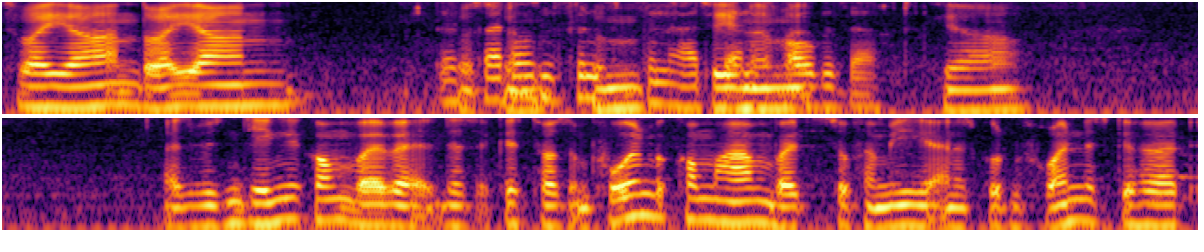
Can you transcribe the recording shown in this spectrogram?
zwei Jahren, drei Jahren, Seit Das sind 2015 hat 15 seine Frau gesagt. Ja. Also wir sind hier hingekommen, weil wir das Gasthaus empfohlen bekommen haben, weil es zur Familie eines guten Freundes gehört.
